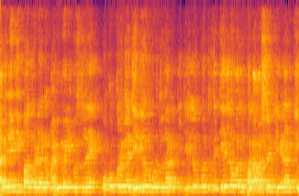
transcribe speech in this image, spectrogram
అవినీతి పాల్పడారు అవి బయటకు వస్తున్నాయి. ఒక్కొక్కరుగా జైల్లోకి పోతున్నారు. జైల్లోకి పోతుంటే జైల్లో వాళ్ళని పరామర్శం చేయడానికి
